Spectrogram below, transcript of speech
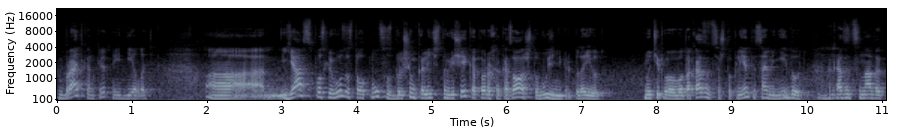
брать конкретно и делать. А, я после вуза столкнулся с большим количеством вещей, которых оказалось, что в вузе не преподают. Ну, типа, вот оказывается, что клиенты сами не идут. Оказывается, надо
